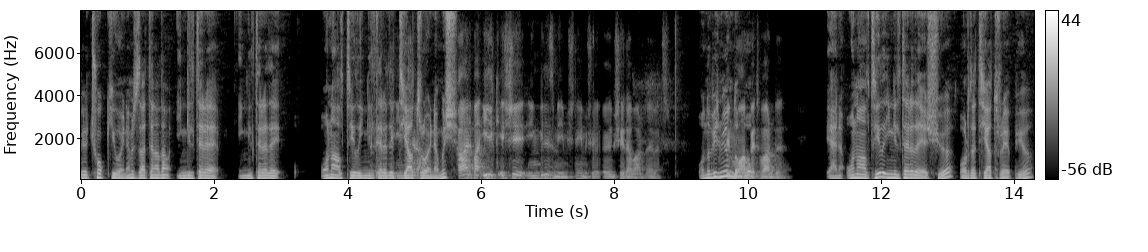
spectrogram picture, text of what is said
ve çok iyi oynamış. Zaten adam İngiltere İngiltere'de 16 yıl İngiltere'de İngiltere- tiyatro oynamış. Galiba ilk eşi İngiliz miymiş neymiş öyle, öyle bir şey de vardı evet. Onu Bir bilmiyorum da o, muhabbet vardı. Yani 16 yıl İngiltere'de yaşıyor. Orada tiyatro yapıyor.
